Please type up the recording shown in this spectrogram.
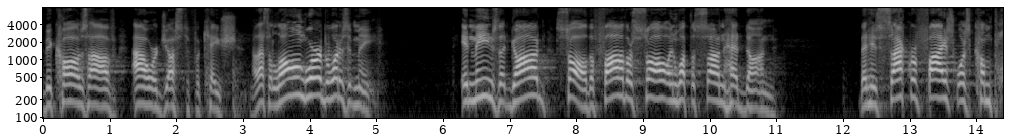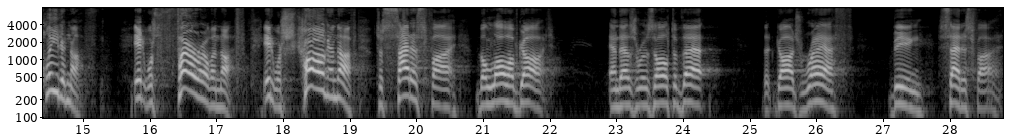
because of our justification. Now, that's a long word, but what does it mean? It means that God saw, the Father saw in what the Son had done, that his sacrifice was complete enough, it was thorough enough, it was strong enough to satisfy the law of God. And as a result of that, that God's wrath being satisfied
